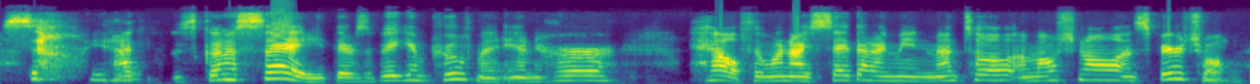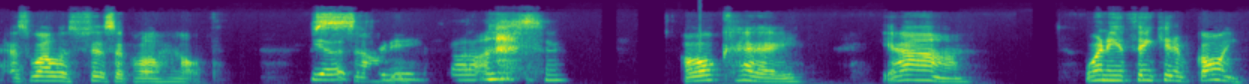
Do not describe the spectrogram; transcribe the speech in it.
So, yeah. I was going to say there's a big improvement in her health. And when I say that, I mean mental, emotional, and spiritual, as well as physical health. yeah, that's So, pretty spot on. So, Okay. Yeah. When are you thinking of going?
